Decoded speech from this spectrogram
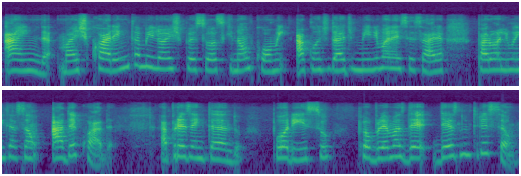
ainda mais de 40 milhões de pessoas que não comem a quantidade mínima necessária para uma alimentação adequada, apresentando, por isso, problemas de desnutrição.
